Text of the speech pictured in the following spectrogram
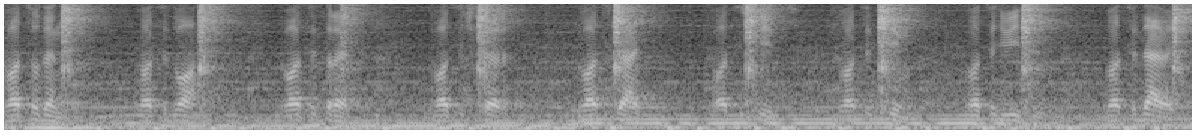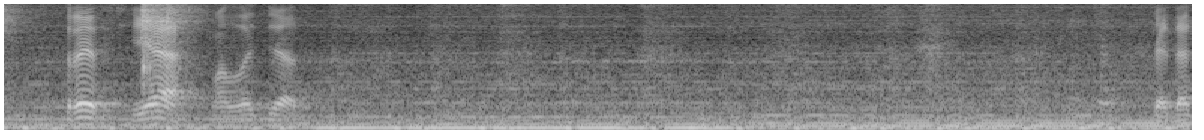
21, 22, 23, 24, 25, 26, 27, 28, 29, 30. Є! Молодець. Скільки часу? 5-10.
